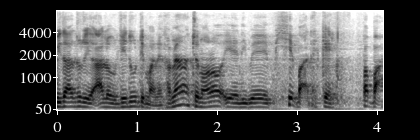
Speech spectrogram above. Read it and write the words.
မိသားစုတွေအားလုံးကျေးဇူးတင်ပါတယ်ခင်ဗျာကျွန်တော်တော့ AND ပဲဖြစ်ပါတယ်ကဲပတ်ပါ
